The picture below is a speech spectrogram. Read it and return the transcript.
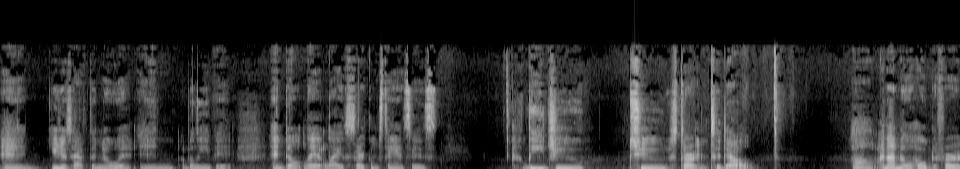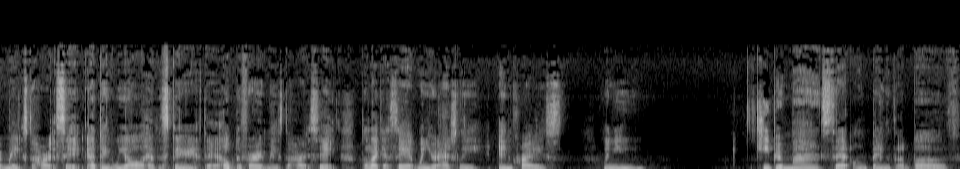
and you just have to know it and believe it, and don't let life circumstances lead you to starting to doubt um, and I know hope deferred makes the heart sick. I think we all have experienced that. Hope deferred makes the heart sick. But like I said, when you're actually in Christ, when you keep your mind set on things above,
